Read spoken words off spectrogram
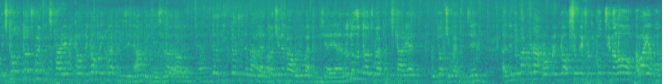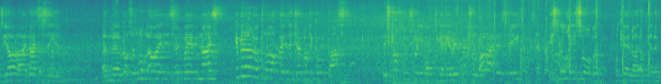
It's called the Dodge Weapons Carrier because they've got big weapons in it, haven't we, Peter? Oh, yeah. You've got to keep dodging about. Yeah, dodging about with the weapons, yeah, yeah. And another Dodge weapons carrier with dodgy weapons in. And in the back of that one, we've got somebody from Bugsy Malone. How are you, Bugsy? All right, nice to see you. And uh, got some lovely, how are you? It's waving nice. Give me a round of applause, ladies and gentlemen, they come past. It's cost them three bucks to get here in petrol. All right then, Steve. You still, you sober? Okay, right, okay then.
